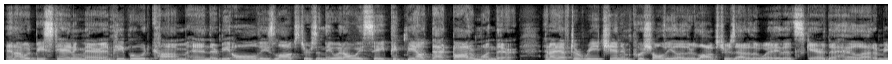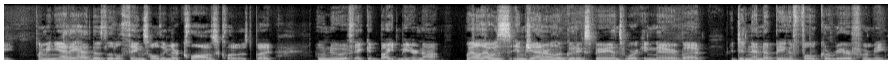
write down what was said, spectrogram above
And I would be standing there, and people would come, and there'd be all these lobsters, and they would always say, Pick me out that bottom one there. And I'd have to reach in and push all the other lobsters out of the way. That scared the hell out of me. I mean, yeah, they had those little things holding their claws closed, but who knew if they could bite me or not? Well, that was in general a good experience working there, but it didn't end up being a full career for me.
